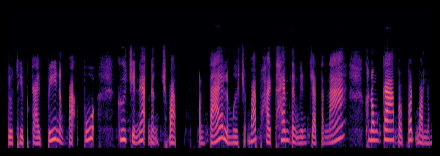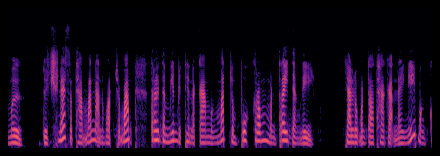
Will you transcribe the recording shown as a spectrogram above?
យោធាផ្កាយ2និងបពពួកគឺជាអ្នកដឹងច្បាប់ ប៉ុន្តែល្មើសច្បាប់ហើយថែមទាំងមានចេតនាក្នុងការប្រព្រឹត្តបទល្មើសដូច្នេះស្ថាប័នអនុវត្តច្បាប់ត្រូវតែមានវិធានការម៉ឺងម៉ាត់ចំពោះក្រុមមន្ត្រីទាំងនេះចាលោកបន្តថាករណីនេះបង្ក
